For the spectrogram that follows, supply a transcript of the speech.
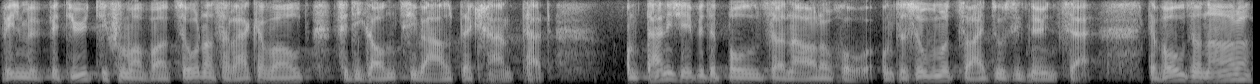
weil man die Bedeutung vom Amazonas Regenwald für die ganze Welt erkannt hat. Und dann ist eben der Bolsonaro gekommen. Und der Sommer 2019. Der Bolsonaro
